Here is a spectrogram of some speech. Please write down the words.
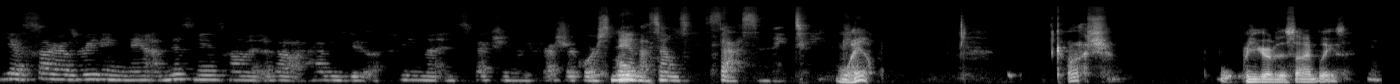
Yes, sorry, I was reading Nan, I missed Nan's comment about having to do a FEMA inspection refresher course. Nan, oh. that sounds fascinating. Well, gosh. Will you go over the side, please? Yes.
